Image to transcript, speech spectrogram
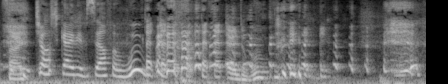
Sorry. Josh gave himself a woo. That, that earned a woo.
